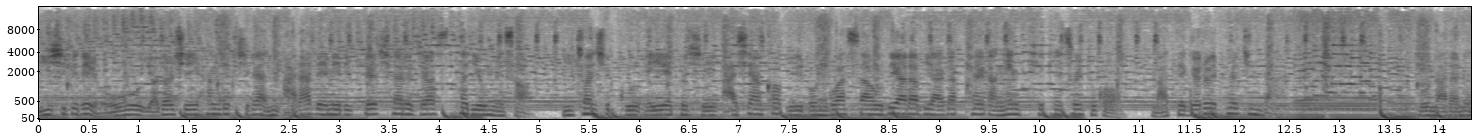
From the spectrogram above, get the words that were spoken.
21일 오후 8시 한국시간 아랍에미리트 샤르자 스타디움에서 2019 AFC 아시안컵 일본과 사우디아라비아가 8강행 티켓을 두고 맞대결을 펼친다. 두 나라는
